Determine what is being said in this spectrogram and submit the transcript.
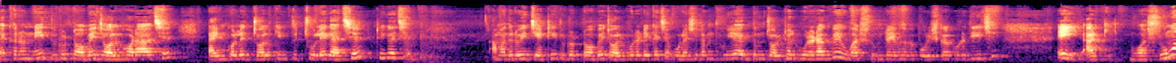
দেখানোর নেই, দুটো টবে জল ভরা আছে। টাইম কলের জল কিন্তু চলে গেছে, ঠিক আছে? আমাদের ওই জেঠি দুটো টবে জল ভরে রেখেছে, বলেছিলাম ধুয়ে একদম জল ঠল ভরে রাখবে, ওয়াশরুমটা এভাবে পরিষ্কার করে দিয়েছি। এই আর কি, ওয়াশরুমও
